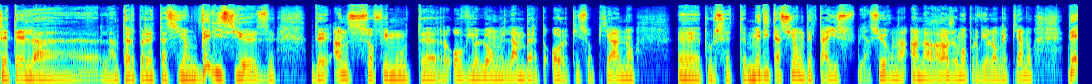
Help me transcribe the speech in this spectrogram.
C'était l'interprétation délicieuse de Anne-Sophie Mutter au violon, Lambert Orkis au piano, pour cette méditation de Thaïs. Bien sûr, on a un arrangement pour violon et piano de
